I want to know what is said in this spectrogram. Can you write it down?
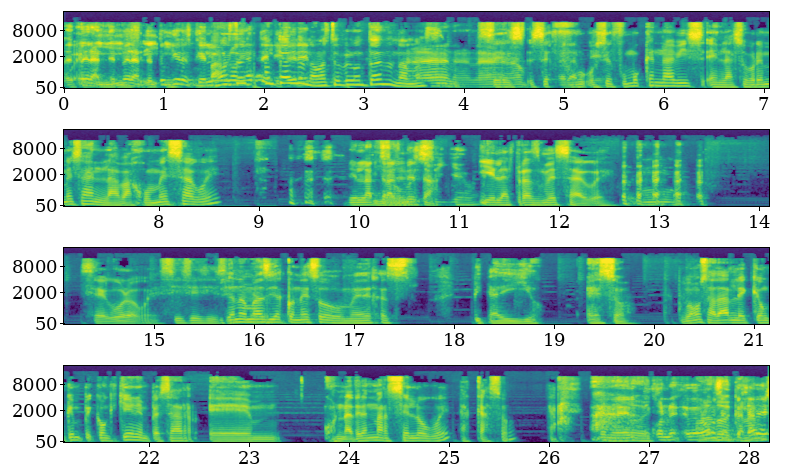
Espérate, Y- espérate. ¿Tú y- quieres que más luego estoy preguntando, nada más estoy preguntando, nada más. Ah, no, no, se, no, se se fumó cannabis en la sobremesa, en la bajomesa, güey, Y en la Y transmesa. Y en la trasmesa, güey. Seguro, güey. Sí, sí, sí. sí. Ya nada más ya con eso me dejas picadillo. Eso. Pues vamos a darle. ¿Con qué, con qué quieren empezar? Eh, ¿Con Adrián Marcelo, güey? ¿Acaso? Con el- con el- vamos a empezar el,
